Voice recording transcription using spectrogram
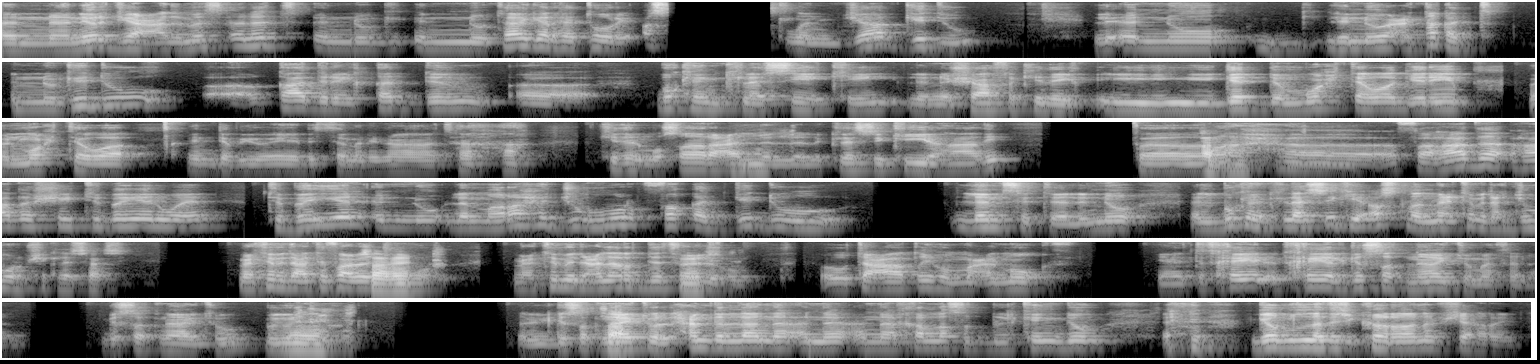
أن نرجع على مسألة إنه إنه تايقر هاتوري أصلا جاب جدو لأنه لأنه اعتقد إنه جدو آه، قادر يقدم booking آه، كلاسيكي لأنه شافه كذا يقدم محتوى قريب من محتوى NWA بالثمانينات. كذا المصارعة الكلاسيكية هذه. فراح فهذا هذا الشيء تبين وين؟ تبين إنه لما راح الجمهور فقد جدو لمسته لأنه ال booking الكلاسيكي أصلا معتمد على الجمهور بشكل أساسي. معتمد على تفاعل صحيح. الجمهور. معتمد على ردة فعلهم وتعاطيهم مع الموقف. يعني تتخيل تخيل قصة نايتو مثلا. قصة نايتو. بدون جمهور قصه نايتو الحمد لله انها انها أن خلصت بال Kingdom قبل لا تجي كورونا بشهرين.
